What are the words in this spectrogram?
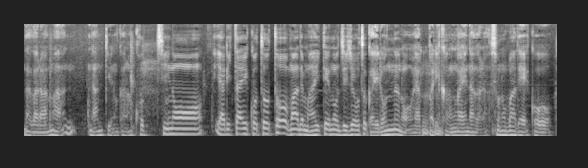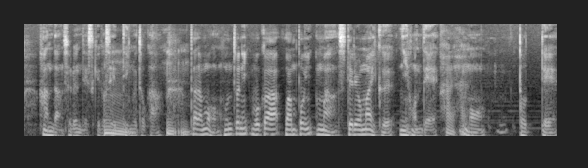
だからまあなんていうのかな。こっちのやりたいこととまあでも相手の事情とかいろんなのをやっぱり考えながらその場でこう判断するんですけどセッティングとか。ただもう本当に僕はワンポイントまあステレオマイク2本でもう取って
